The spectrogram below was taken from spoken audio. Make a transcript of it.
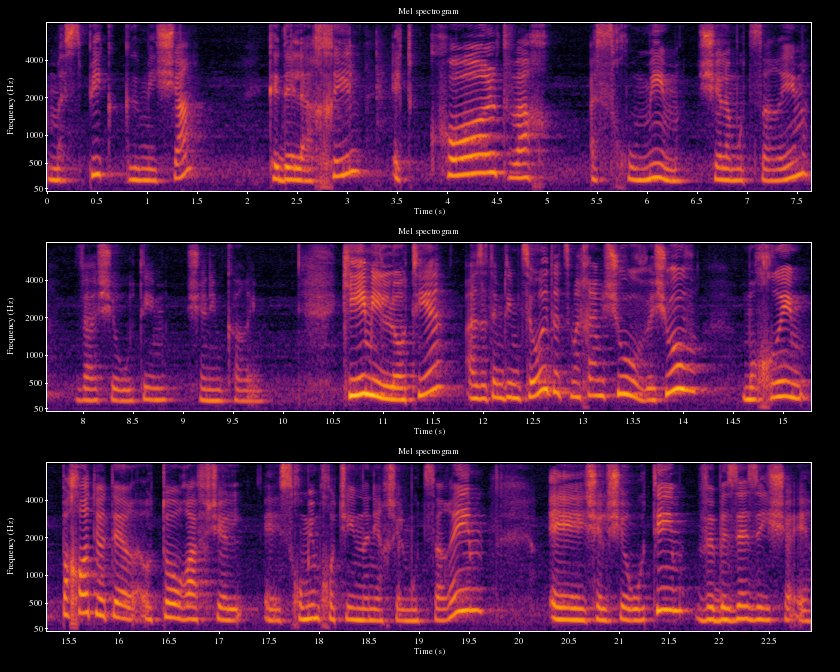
מספיק גמישה כדי להכיל את כל טווח הסכומים של המוצרים והשירותים שנמכרים. כי אם היא לא תהיה, אז אתם תמצאו את עצמכם שוב ושוב מוכרים פחות או יותר אותו רף של אה, סכומים חודשיים נניח של מוצרים, אה, של שירותים, ובזה זה יישאר.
